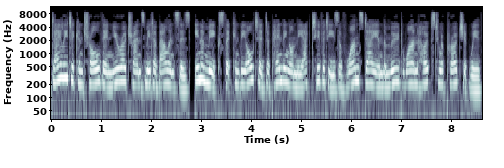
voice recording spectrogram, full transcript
daily to control their neurotransmitter balances, in a mix that can be altered depending on the activities of one's day and the mood one hopes to approach it with.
